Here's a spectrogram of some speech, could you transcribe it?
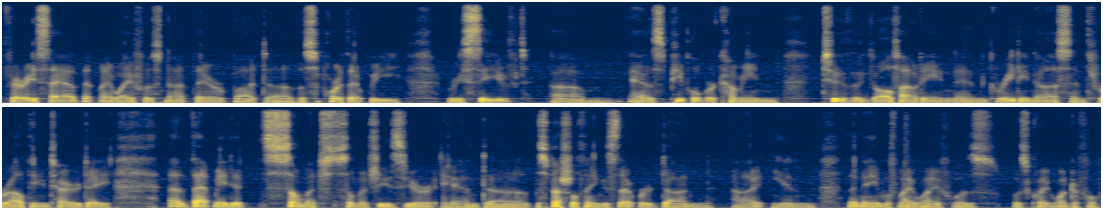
very sad that my wife was not there, but uh, the support that we received um, as people were coming to the golf outing and greeting us and throughout the entire day uh, that made it so much so much easier. And uh, the special things that were done uh, in the name of my wife was was quite wonderful.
